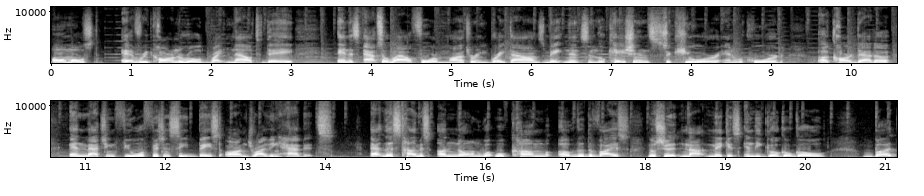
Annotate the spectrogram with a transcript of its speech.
almost every car on the road right now today and its apps allow for monitoring breakdowns, maintenance and locations, secure and record uh, car data, and matching fuel efficiency based on driving habits. At this time, it's unknown what will come of the device, no, should it not make its Indiegogo goal. But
